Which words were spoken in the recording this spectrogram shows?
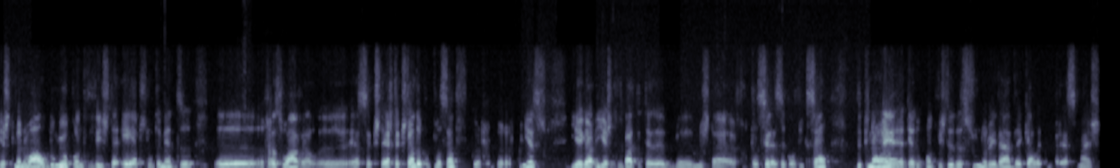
Este manual, do meu ponto de vista, é absolutamente uh, razoável. Uh, essa, esta questão da população, reconheço, e, e este debate até me está a fortalecer essa convicção de que não é, até do ponto de vista da sonoridade, aquela que me parece mais,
